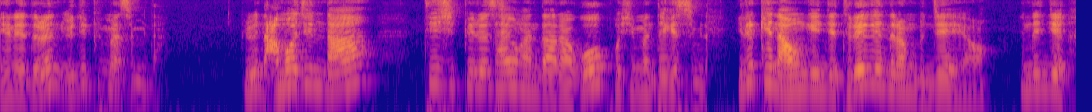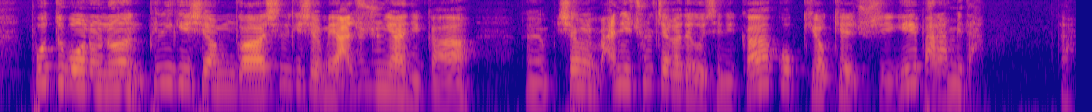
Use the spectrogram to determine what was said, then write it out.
얘네들은 UDP만 씁니다. 그리고 나머지는 다 TCP를 사용한다라고 보시면 되겠습니다. 이렇게 나온 게 이제 드래그 앤 드랍 문제예요. 근데 이제 포트 번호는 필기 시험과 실기 시험이 아주 중요하니까 예, 시험에 많이 출제가 되고 있으니까 꼭 기억해 주시기 바랍니다. 자,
